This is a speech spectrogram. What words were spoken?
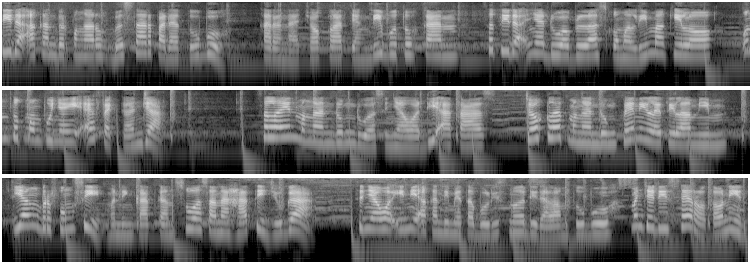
tidak akan berpengaruh besar pada tubuh karena coklat yang dibutuhkan setidaknya 12,5 kilo untuk mempunyai efek ganja. Selain mengandung dua senyawa di atas, coklat mengandung peniletilamim yang berfungsi meningkatkan suasana hati juga. Senyawa ini akan dimetabolisme di dalam tubuh menjadi serotonin.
